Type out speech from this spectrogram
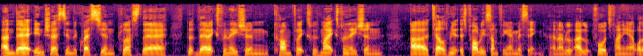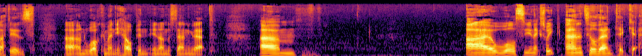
and their interest in the question plus their that their explanation conflicts with my explanation uh, tells me that there's probably something I'm missing, and I, I look forward to finding out what that is, uh, and welcome any help in in understanding that. Um, I will see you next week, and until then, take care.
